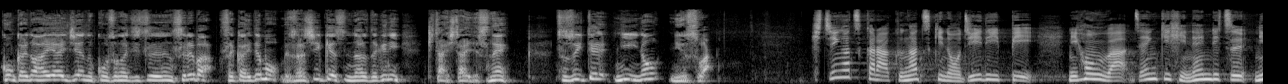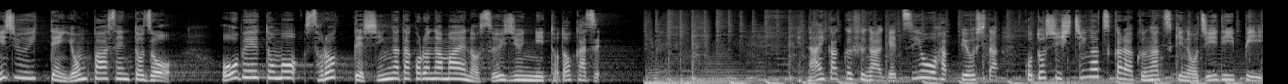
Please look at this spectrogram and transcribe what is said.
今回の IIJ の構想が実現すれば、世界でも珍しいケースになるだけに期待したいですね。続いて2位のニュースは。7月から9月期の GDP、日本は前期比年率21.4%増、欧米とも揃って新型コロナ前の水準に届かず、内閣府が月曜発表した今年7月から9月期の GDP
